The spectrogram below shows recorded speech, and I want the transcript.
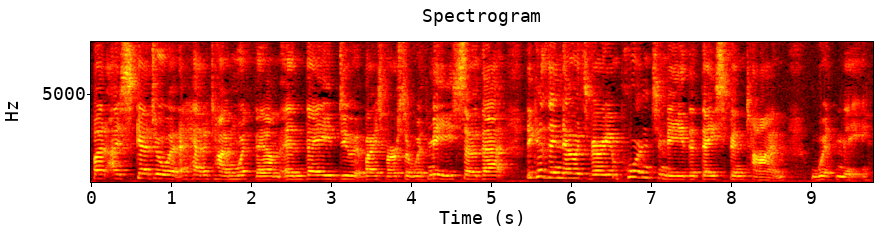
But I schedule it ahead of time with them and they do it vice versa with me so that because they know it's very important to me that they spend time with me.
